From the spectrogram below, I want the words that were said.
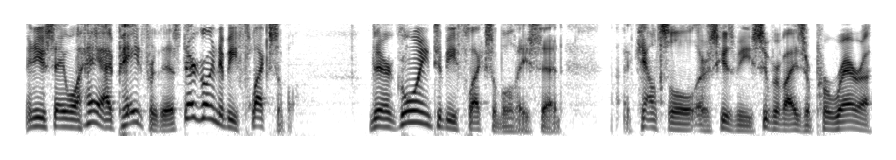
and you say, "Well, hey, I paid for this." They're going to be flexible. They're going to be flexible. They said. Uh, council, or excuse me, Supervisor Pareira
